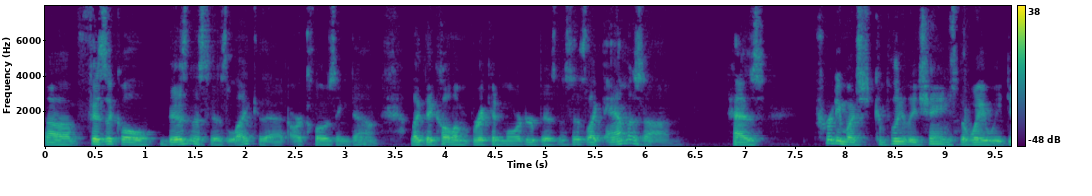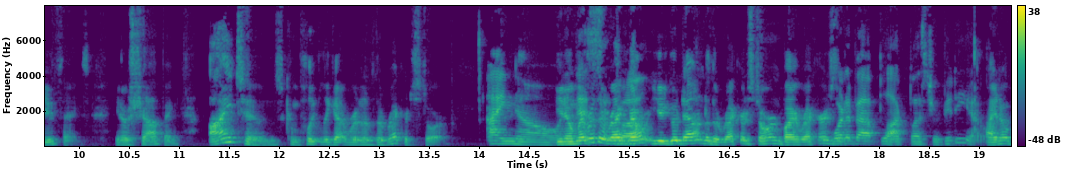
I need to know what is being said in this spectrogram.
uh, physical businesses like that are closing down. Like they call them brick and mortar businesses. Like Amazon has pretty much completely changed the way we do things. You know, shopping. iTunes completely got rid of the record store. I know. You know, remember This- the rec- well, you go down to the record store and buy records. What about Blockbuster Video? I know,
